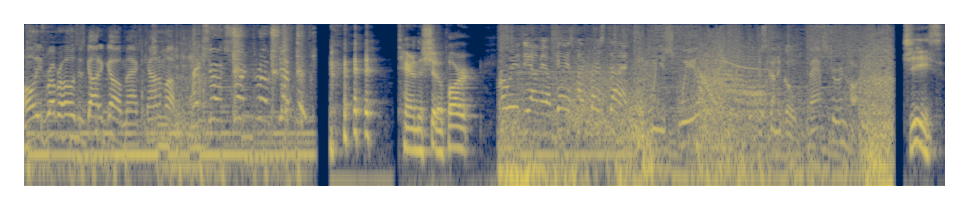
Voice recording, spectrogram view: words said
All these rubber hoses gotta go, Max. Count them up. Make sure it's short throat shifted. Tearing this shit apart. Oh, easy on me, okay? It's my first time. When you squeal, you're just gonna go faster and harder. Jeez.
